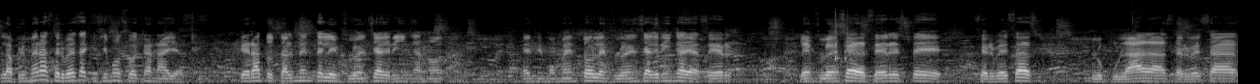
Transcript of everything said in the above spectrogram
la primera cerveza que hicimos fue Canalla, que era totalmente la influencia gringa, ¿no? En mi momento la influencia gringa de hacer, la influencia de hacer este cervezas lupuladas, cervezas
